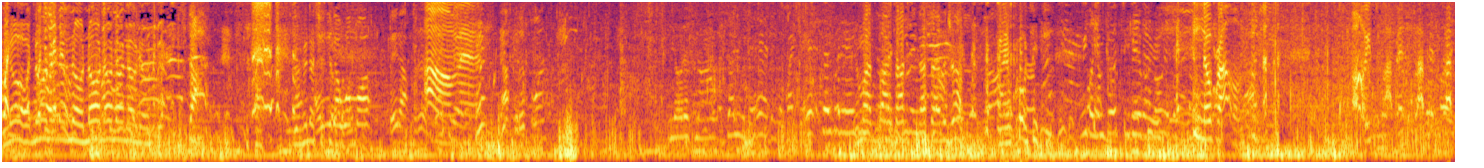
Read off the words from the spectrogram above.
What? No, no, no. No, no, no, no. Stop. Stop. You've been at yourself. got one more. After this. Oh, man. After this one. You know this now. I tell you what, the head, they to bite the head. You man bite taxi, that's why I have a job. I am caught. We can go together. no problem oh, he's flopping, flopping, flopping,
